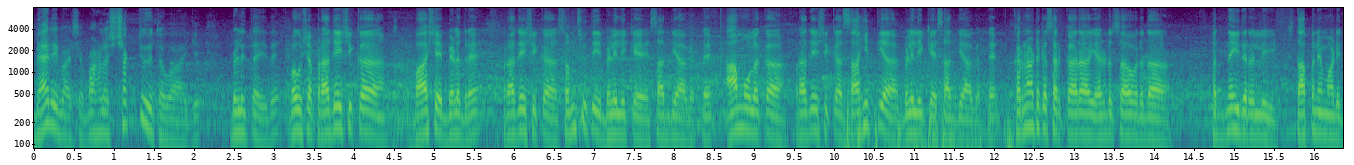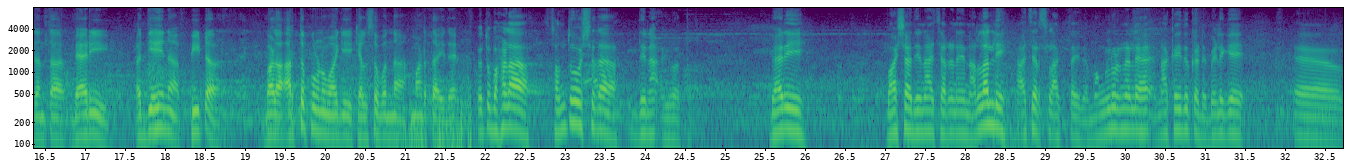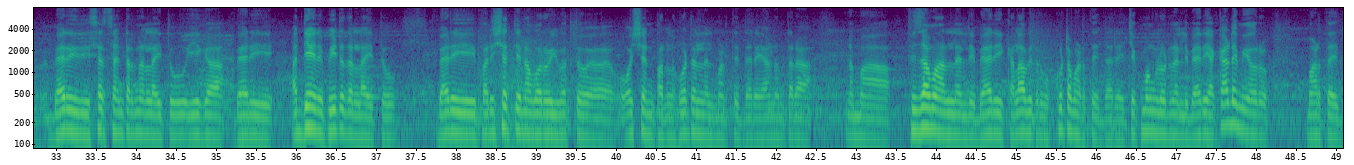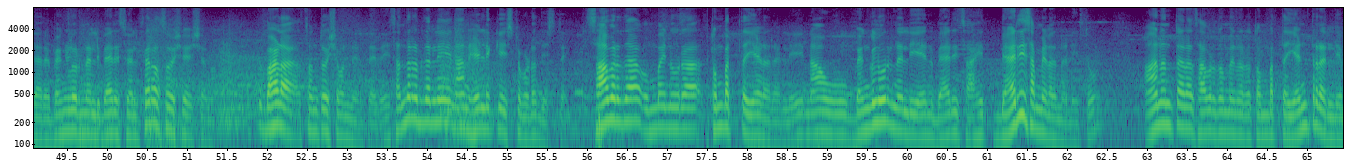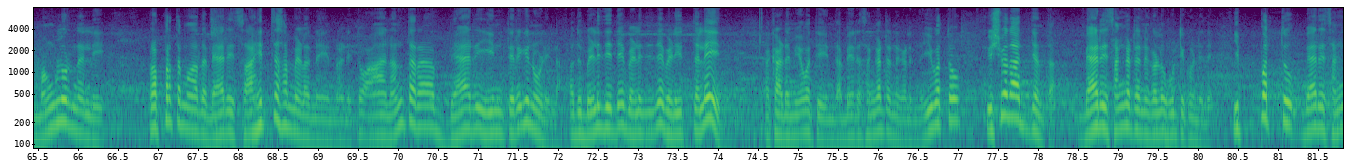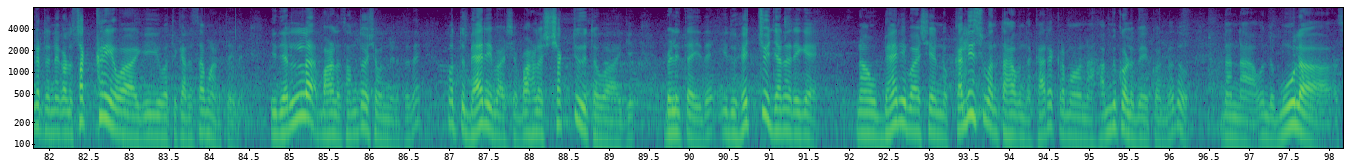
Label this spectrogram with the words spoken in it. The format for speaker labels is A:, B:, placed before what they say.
A: ಬ್ಯಾರಿ ಭಾಷೆ ಬಹಳ ಶಕ್ತಿಯುತವಾಗಿ ಬೆಳೀತಾ ಇದೆ.
B: ಬಹುಶಃ ಪ್ರಾದೇಶಿಕ ಭಾಷೆ ಬೆಳೆದ್ರೆ ಪ್ರಾದೇಶಿಕ ಸಂಸ್ಕೃತಿ ಬೆಳಿಲಿಕ್ಕೆ ಸಾಧ್ಯ ಆಗುತ್ತೆ. ಆ ಮೂಲಕ ಪ್ರಾದೇಶಿಕ ಸಾಹಿತ್ಯ ಬೆಳಿಲಿಕ್ಕೆ ಸಾಧ್ಯ ಆಗುತ್ತೆ. ಕರ್ನಾಟಕ ಸರ್ಕಾರ ಎರಡು ಸಾವಿರದ ಹದಿನೈದರಲ್ಲಿ ಸ್ಥಾಪನೆ ಮಾಡಿದಂಥ ಬ್ಯಾರಿ ಅಧ್ಯಯನ ಪೀಠ ಭಾಳ ಅರ್ಥಪೂರ್ಣವಾಗಿ ಕೆಲಸವನ್ನು ಮಾಡ್ತಾ ಇದೆ.
A: ಇವತ್ತು ಬಹಳ ಸಂತೋಷದ ದಿನ ಇವತ್ತು. ಬ್ಯಾರಿ ಭಾಷಾ ದಿನಾಚರಣೆಯನ್ನು ಅಲ್ಲಲ್ಲಿ ಆಚರಿಸಲಾಗ್ತಾ ಇದೆ. ಮಂಗಳೂರಿನಲ್ಲೇ ನಾಲ್ಕೈದು ಕಡೆ ಬೆಳಿಗ್ಗೆ ಬ್ಯಾರಿ ರಿಸರ್ಚ್ ಸೆಂಟರ್ನಲ್ಲಾಯಿತು ಈಗ ಬ್ಯಾರಿ ಅಧ್ಯಯನ ಪೀಠದಲ್ಲಾಯಿತು. ಬ್ಯಾರಿ ಪರಿಷತ್ತಿನವರು ಇವತ್ತು ಓಷನ್ ಪರ್ಲ್ ಹೋಟೆಲ್ನಲ್ಲಿ ಮಾಡ್ತಿದ್ದಾರೆ. ಆನಂತರ ನಮ್ಮ ಫಿಜಾ ಮಾಲ್ನಲ್ಲಿ ಬ್ಯಾರಿ ಕಲಾವಿದರು ಒಕ್ಕೂಟ ಮಾಡ್ತಾ ಇದ್ದಾರೆ. ಚಿಕ್ಕಮಗಳೂರಿನಲ್ಲಿ ಬ್ಯಾರಿ ಅಕಾಡೆಮಿಯವರು ಮಾಡ್ತಾ ಇದ್ದಾರೆ. ಬೆಂಗಳೂರಿನಲ್ಲಿ ಬ್ಯಾರಿಸ್ ವೆಲ್ಫೇರ್ ಅಸೋಸಿಯೇಷನ್ ಬಹಳ ಸಂತೋಷವನ್ನು ನೀಡ್ತಾ ಇದೆ ಈ ಸಂದರ್ಭದಲ್ಲಿ ನಾನು ಹೇಳಲಿಕ್ಕೆ ಇಷ್ಟಪಡೋದು ಇಷ್ಟೇ. ಸಾವಿರದ ಒಂಬೈನೂರ ತೊಂಬತ್ತ ಏಳರಲ್ಲಿ ನಾವು ಬೆಂಗಳೂರಿನಲ್ಲಿ ಏನು ಬ್ಯಾರಿ ಸಾಹಿತ್ಯ ಬ್ಯಾರಿ ಸಮ್ಮೇಳನ ನಡೆಯಿತು. ಆನಂತರ ಸಾವಿರದ ಒಂಬೈನೂರ ತೊಂಬತ್ತ ಎಂಟರಲ್ಲಿ ಮಂಗಳೂರಿನಲ್ಲಿ ಪ್ರಪ್ರಥಮವಾದ ಬ್ಯಾರಿ ಸಾಹಿತ್ಯ ಸಮ್ಮೇಳನ ಏನು ನಡೀತು ಆ ನಂತರ ಬ್ಯಾರಿ ಹಿಂತಿರುಗಿ ನೋಡಿಲ್ಲ. ಅದು ಬೆಳೆದಿದೆ ಬೆಳೆದಿದೆ, ಬೆಳೆಯುತ್ತಲೇ ಇದೆ. ಅಕಾಡೆಮಿಯ ವತಿಯಿಂದ, ಬೇರೆ ಸಂಘಟನೆಗಳಿಂದ. ಇವತ್ತು ವಿಶ್ವದಾದ್ಯಂತ ಬ್ಯಾರಿ ಸಂಘಟನೆಗಳು ಹುಟ್ಟಿಕೊಂಡಿದೆ. ಇಪ್ಪತ್ತು ಬ್ಯಾರಿ ಸಂಘಟನೆಗಳು ಸಕ್ರಿಯವಾಗಿ ಇವತ್ತು ಕೆಲಸ ಮಾಡ್ತಾ ಇದೆ. ಇದೆಲ್ಲ ಬಹಳ ಸಂತೋಷವನ್ನು ನೀಡುತ್ತದೆ ಮತ್ತು ಬ್ಯಾರಿ ಭಾಷೆ ಬಹಳ ಶಕ್ತಿಯುತವಾಗಿ ಬೆಳೀತಾ ಇದೆ. ಇದು ಹೆಚ್ಚು ಜನರಿಗೆ ನಾವು ಬ್ಯಾರಿ ಭಾಷೆಯನ್ನು ಕಲಿಸುವಂತಹ ಒಂದು ಕಾರ್ಯಕ್ರಮವನ್ನು ಹಮ್ಮಿಕೊಳ್ಳಬೇಕು ಅನ್ನೋದು ನನ್ನ ಒಂದು ಮೂಲ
